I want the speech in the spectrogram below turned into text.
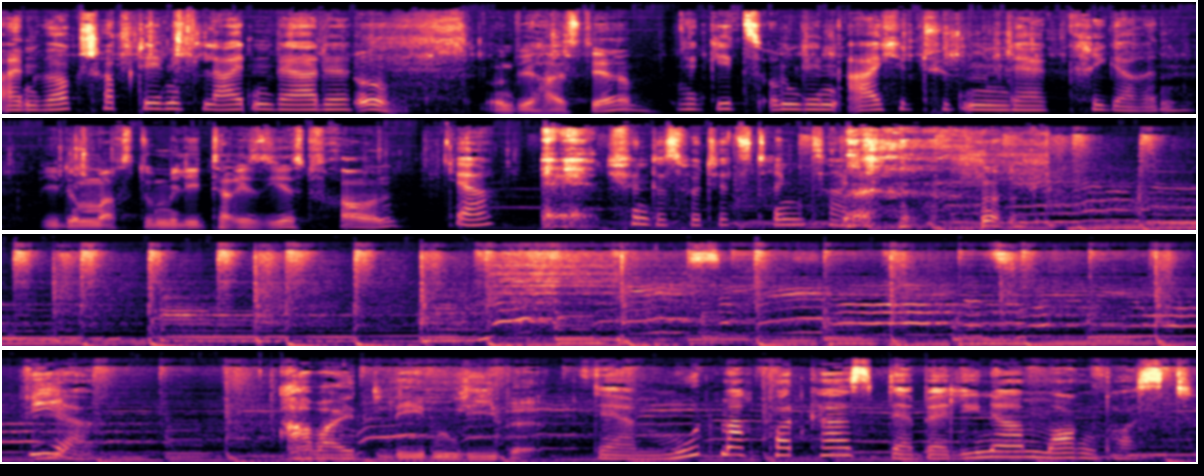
einen Workshop, den ich leiten werde. Oh, und wie heißt der? Da geht es um den Archetypen der Kriegerin. Wie du machst, du militarisierst Frauen? Ja, ich finde, das wird jetzt dringend Zeit. Wir, Arbeit, Leben, Liebe. der Mutmach-Podcast der Berliner Morgenpost.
